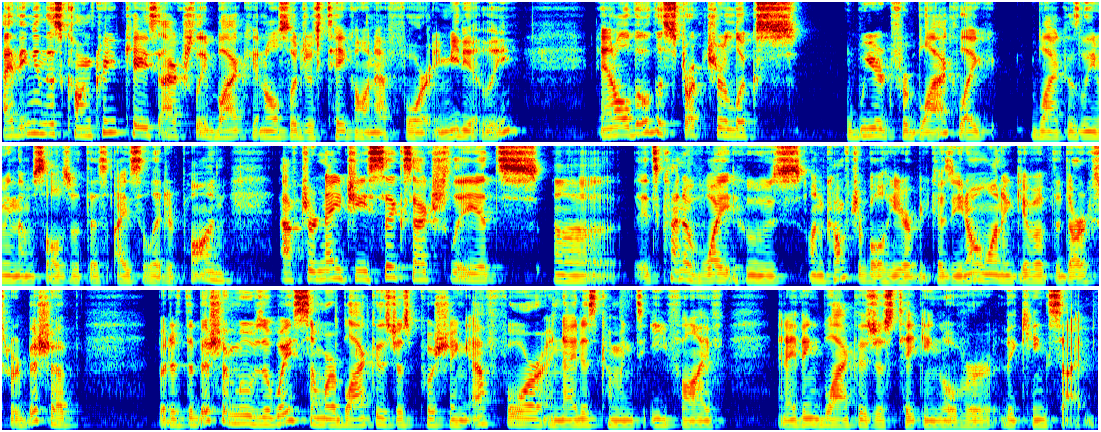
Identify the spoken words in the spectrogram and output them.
I think in this concrete case, actually, black can also just take on f4 immediately. And although the structure looks weird for black, like black is leaving themselves with this isolated pawn. After knight g6, actually, it's uh, it's kind of white who's uncomfortable here because you don't want to give up the dark squared bishop. But if the bishop moves away somewhere, black is just pushing f4 and knight is coming to e5. And I think black is just taking over the king side.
